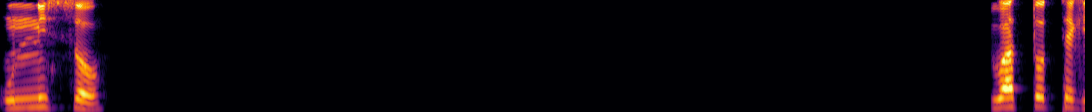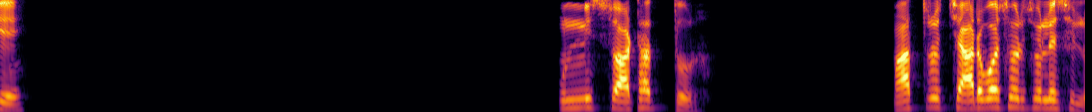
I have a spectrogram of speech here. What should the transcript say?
উনিশশো চুয়াত্তর থেকে উনিশশো আটাত্তর। মাত্র চার বছর চলেছিল।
